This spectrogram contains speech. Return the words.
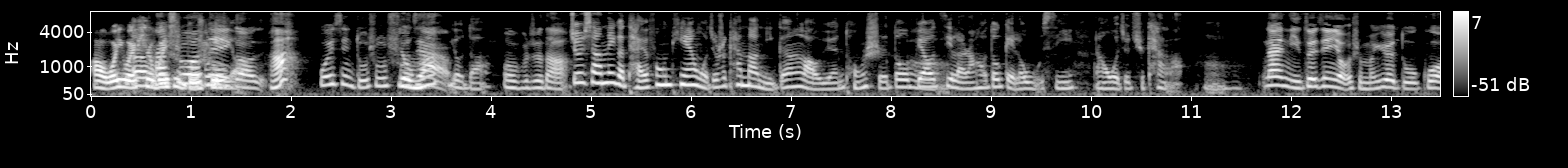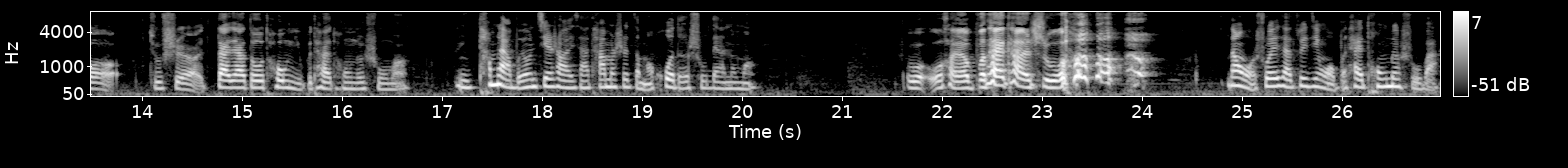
哦，我以为是微信读书。那个啊？微信读书书架，有的，我不知道。就像那个台风天，我就是看到你跟老袁同时都标记了，然后都给了五星，然后我就去看了。那你最近有什么阅读过就是大家都通你不太通的书吗？嗯，他们俩不用介绍一下他们是怎么获得书单的吗？我我好像不太看书。那我说一下最近我不太通的书吧，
